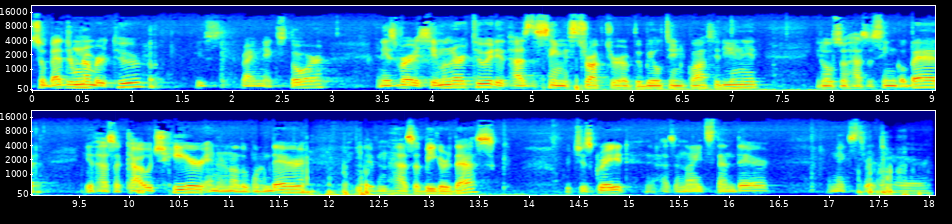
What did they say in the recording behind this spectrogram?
So bedroom number two is right next door, and it's very similar to it. It has the same structure of the built-in closet unit. It also has a single bed. It has a couch here and another one there. It even has a bigger desk, which is great. It has a nightstand there, an extra chair,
